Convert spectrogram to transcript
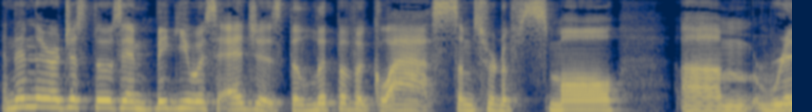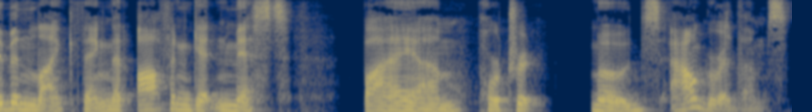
And then there are just those ambiguous edges, the lip of a glass, some sort of small um, ribbon like thing that often get missed by um, portrait mode's algorithms.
